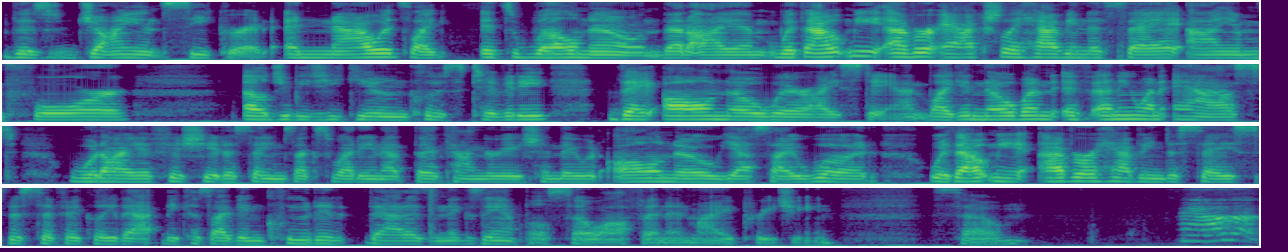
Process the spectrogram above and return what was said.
this giant secret. And now it's like it's well known that I am without me ever actually having to say I am for LGBTQ inclusivity, they all know where I stand. Like no one if anyone asked, would I officiate a same-sex wedding at the congregation, they would all know yes I would without me ever having to say specifically that because I've included that as an example so often in my preaching. So yeah, that,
